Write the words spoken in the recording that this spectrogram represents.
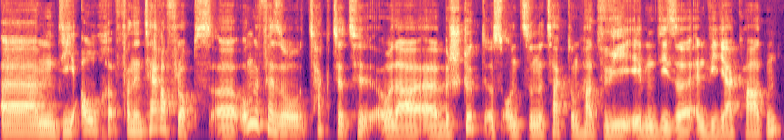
ähm, die auch von den Teraflops äh, ungefähr so taktet oder äh, bestückt ist und so eine Taktung hat wie eben diese Nvidia-Karten.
